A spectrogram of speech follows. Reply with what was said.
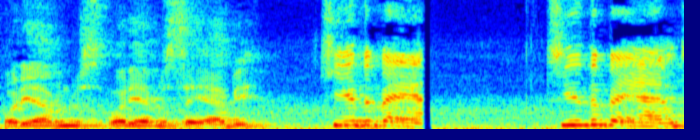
What do you have? What do you have to say, Abbi? Cue the band. Cue the band.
